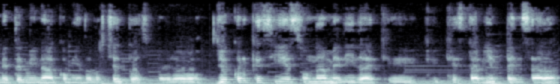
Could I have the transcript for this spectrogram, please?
me, terminaba comiendo los chetos, pero yo creo que sí es una medida que, que, que está bien pensada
